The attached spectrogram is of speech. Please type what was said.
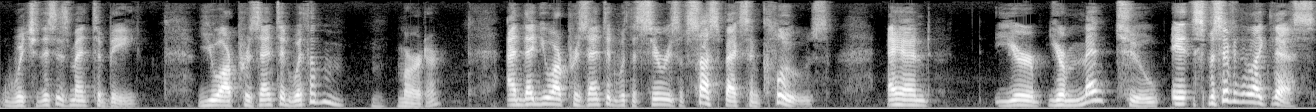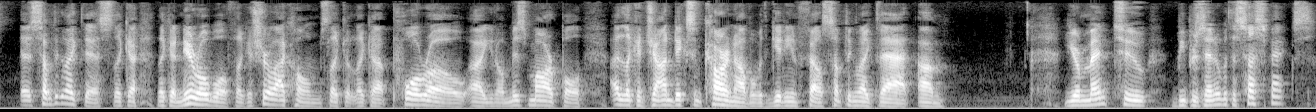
which this is meant to be, you are presented with a m- murder, and then you are presented with a series of suspects and clues, and you're you're meant to it specifically like this. uh, Something like this, like a like a Nero Wolfe, like a Sherlock Holmes, like a like a Poirot, uh, you know, Ms. Marple, uh, like a John Dickson Carr novel with Gideon Fell, something like that. Um, you're meant to be presented with the suspects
